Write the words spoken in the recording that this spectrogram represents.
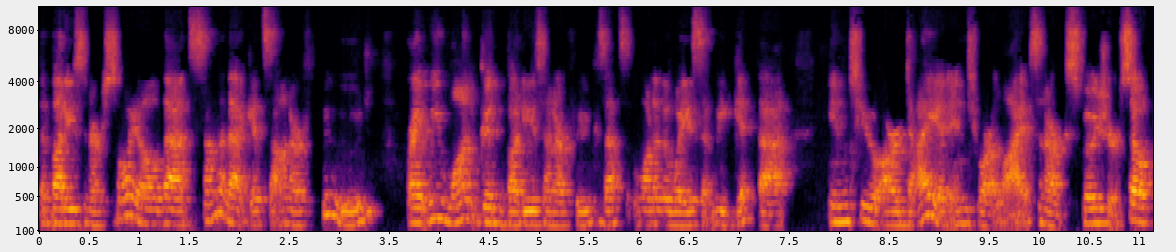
the buddies in our soil? That some of that gets on our food, right? We want good buddies on our food because that's one of the ways that we get that into our diet, into our lives and our exposure. So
